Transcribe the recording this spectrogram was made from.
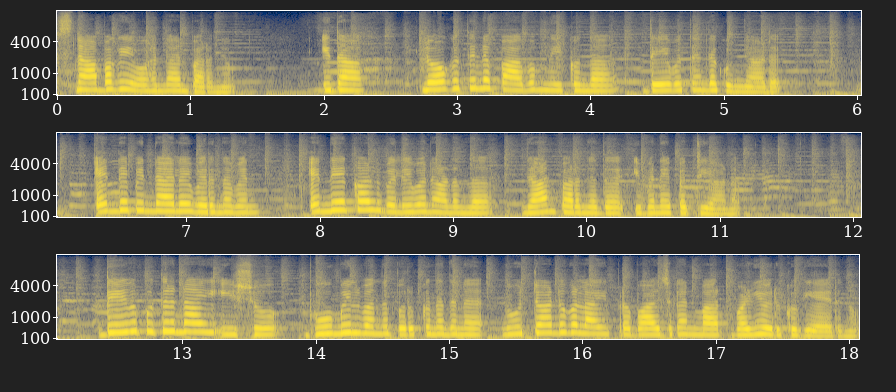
സ്നാപക യോഹന്നാൻ പറഞ്ഞു ഇതാ ലോകത്തിന്റെ പാപം നീക്കുന്ന ദൈവത്തിന്റെ കുഞ്ഞാട്. എന്റെ പിന്നാലെ വരുന്നവൻ എന്നേക്കാൾ വലിയവനാണെന്ന് ഞാൻ പറഞ്ഞത് ഇവനെ പറ്റിയാണ്. ദൈവപുത്രനായ ഈശോ ഭൂമിയിൽ വന്ന് പെറുക്കുന്നതിന് നൂറ്റാണ്ടുകളായി പ്രവാചകന്മാർ വഴിയൊരുക്കുകയായിരുന്നു.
